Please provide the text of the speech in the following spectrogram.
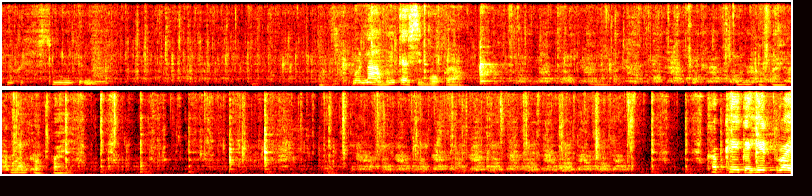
แล้วก็ซูมขึ้นมาว่าน้ำมันใกล้สิบกแล้วค้นเข้าไปค้นเข้าไปคัพเค้กก็เฮ็ดไว้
